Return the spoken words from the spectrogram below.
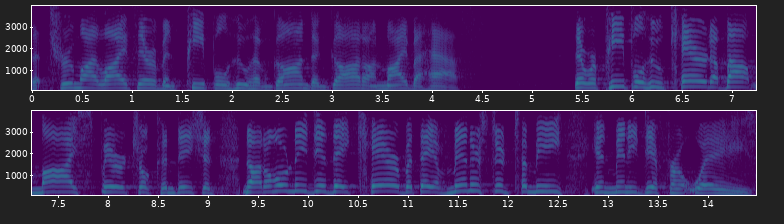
that through my life there have been people who have gone to God on my behalf. There were people who cared about my spiritual condition. Not only did they care, but they have ministered to me in many different ways.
